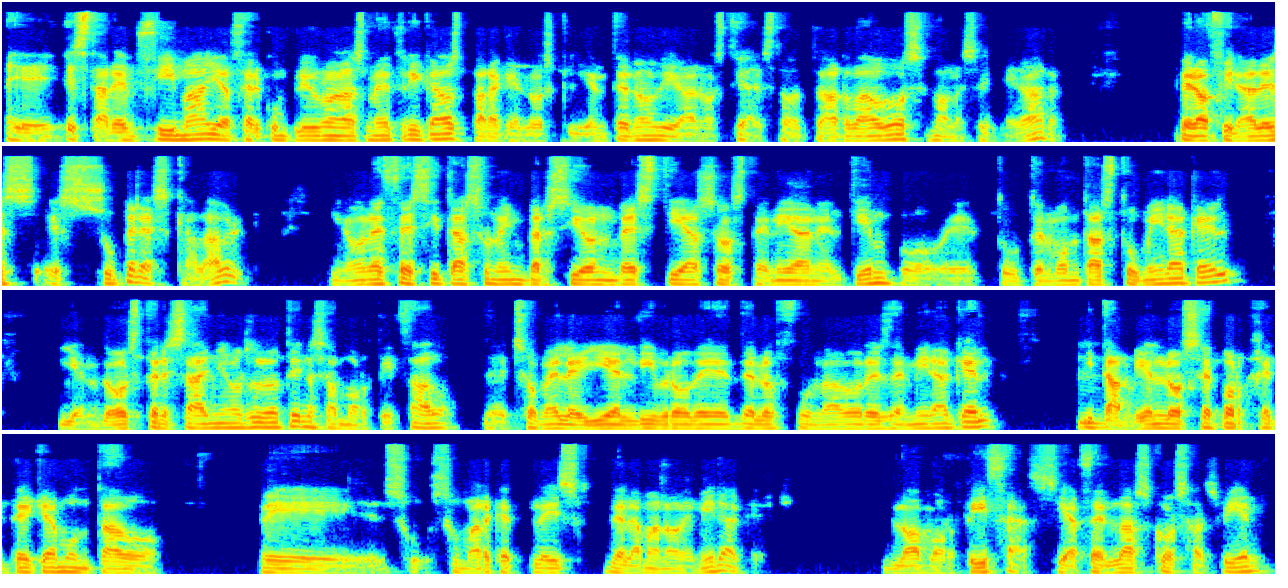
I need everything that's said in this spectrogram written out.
eh, estar encima y hacer cumplir unas métricas para que los clientes no digan, hostia, esto ha tardado dos semanas en llegar. Pero al final es súper escalable y no necesitas una inversión bestia sostenida en el tiempo. Eh, tú te montas tu Miracle y en dos, tres años lo tienes amortizado. De hecho, me leí el libro de, los fundadores de Miracle y mm. también lo sé por gente que ha montado eh, su, su, marketplace de la mano de Miracle. Lo amortizas si haces las cosas bien.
